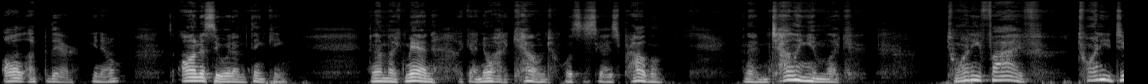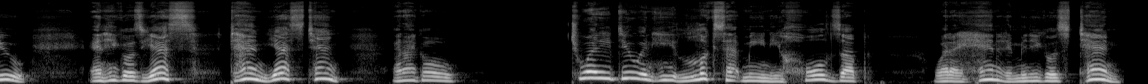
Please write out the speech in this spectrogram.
all up there, you know? It's honestly what I'm thinking. And I'm like, man, like I know how to count. What's this guy's problem? And I'm telling him like 25, 22. And he goes, yes, 10, yes, 10. And I go, 22. And he looks at me and he holds up what I handed him and he goes, 10,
